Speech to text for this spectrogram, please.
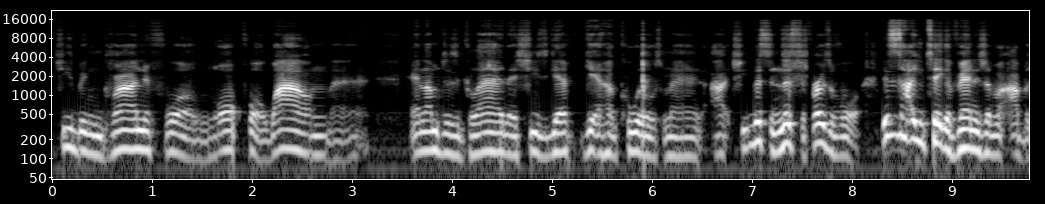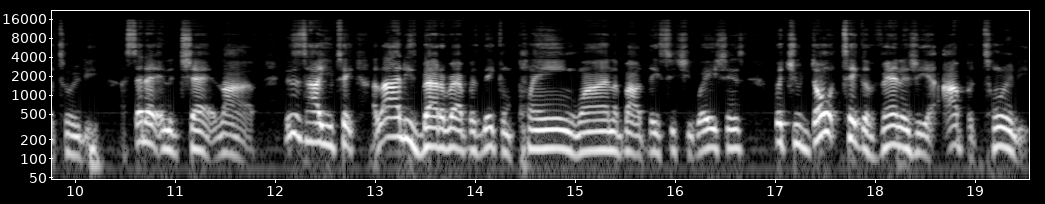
She's been grinding for a long, for a while, man. And I'm just glad that she's get getting her kudos, man. I, she listen, listen. First of all, this is how you take advantage of an opportunity. I said that in the chat live. This is how you take a lot of these battle rappers. They complain, whine about their situations, but you don't take advantage of your opportunity.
